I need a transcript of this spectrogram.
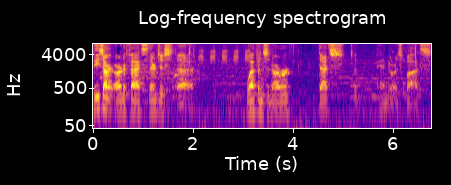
These aren't artifacts, they're just uh, weapons and armor. That's Pandora's box.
